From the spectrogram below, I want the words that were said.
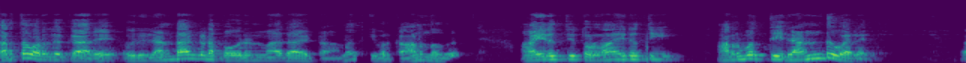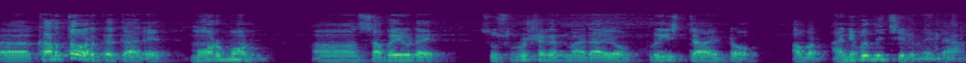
കറുത്തവർഗക്കാരെ ഒരു രണ്ടാം കിട പൗരന്മാരായിട്ടാണ് ഇവർ കാണുന്നത്. ആയിരത്തി തൊള്ളായിരത്തി അറുപത്തി രണ്ട് വരെ കറുത്തവർഗക്കാരെ കറുത്ത വർഗക്കാരെ മോർമോൺ സഭയുടെ ശുശ്രൂഷകന്മാരായോ പ്രീസ്റ്റായിട്ടോ അവർ അനുവദിച്ചിരുന്നില്ല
